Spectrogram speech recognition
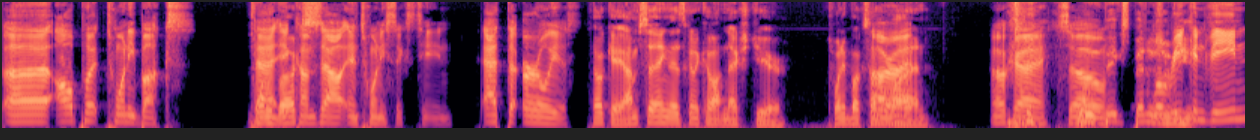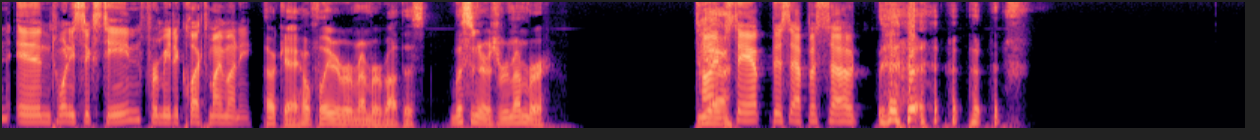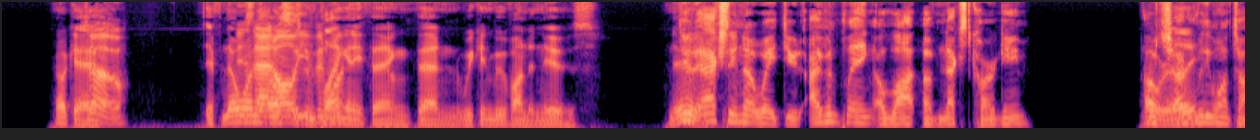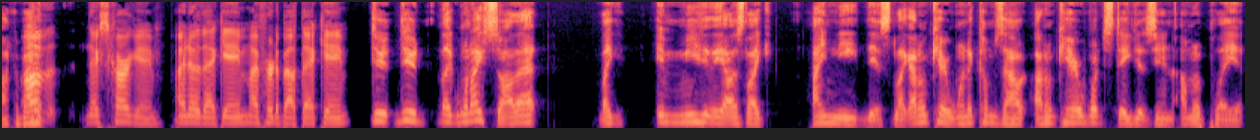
Uh, I'll put twenty bucks. 20 that bucks? it comes out in 2016 at the earliest. Okay, I'm saying that it's going to come out next year. 20 bucks on All the right. line. Okay, so big we'll over here. reconvene in 2016 for me to collect my money. Okay, hopefully we remember about this. Listeners, remember. Yeah. Timestamp this episode. okay. So if no one else all has been been playing wa- anything, oh. then we can move on to news. News. Dude, actually, no, wait, dude. I've been playing a lot of Next Car Game. Oh, which really? I really want to talk oh, about. oh, next car game. I know that game. I've heard about that game. dude, dude, like when I saw that, like immediately I was like, I need this. Like I don't care when it comes out. I don't care what stage it's in. I'm gonna play it.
